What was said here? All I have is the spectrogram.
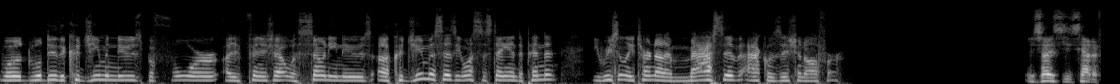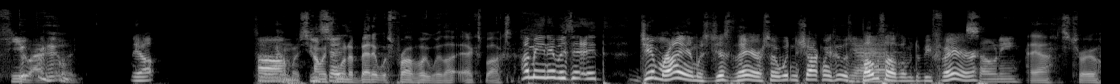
we'll we'll do the Kojima news before I finish out with Sony news. Uh, Kojima says he wants to stay independent. He recently turned down a massive acquisition offer. He says he's had a few Good for him. actually. Yeah. So, Um, How much? How much says- you want to bet it was probably with uh, Xbox? I mean, it was it, Jim Ryan was just there, so it wouldn't shock me if it was Yeah. both of them. To be fair, Sony. Yeah, it's true.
